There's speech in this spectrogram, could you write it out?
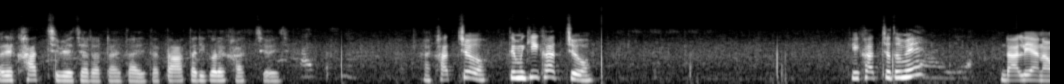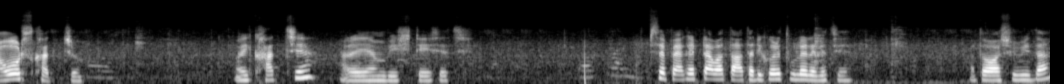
ওই যে খাচ্ছে বেচারাটা, তাই, তা তাড়াতাড়ি করে খাচ্ছে ওই যে। হ্যাঁ খাচ্ছ? তুমি কি খাচ্ছ? কি খাচ্ছ তুমি? ডালিয়া না ওটস খাচ্ছ। ওই খাচ্ছে, আর এই বৃষ্টি এসেছে। সে প্যাকেটটা আবার তাড়াতাড়ি করে তুলে রেখেছে। এত অসুবিধা?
